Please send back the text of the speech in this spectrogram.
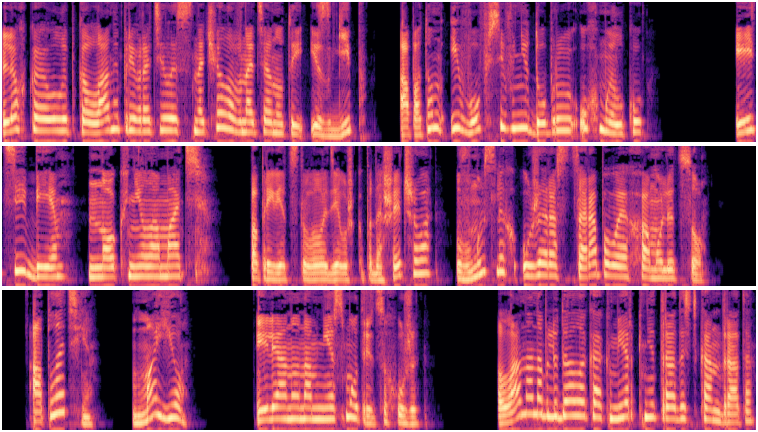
легкая улыбка Ланы превратилась сначала в натянутый изгиб, а потом и вовсе в недобрую ухмылку. «И тебе ног не ломать», — поприветствовала девушка подошедшего, в мыслях уже расцарапывая хаму лицо. «А платье мое. Или оно на мне смотрится хуже?» Лана наблюдала, как меркнет радость Кондрата,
